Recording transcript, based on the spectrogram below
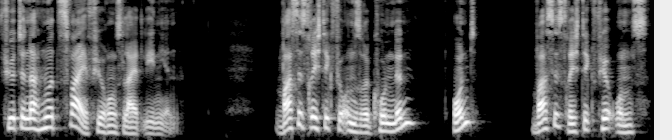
führte nach nur zwei Führungsleitlinien. Was ist richtig für unsere Kunden und was ist richtig für uns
